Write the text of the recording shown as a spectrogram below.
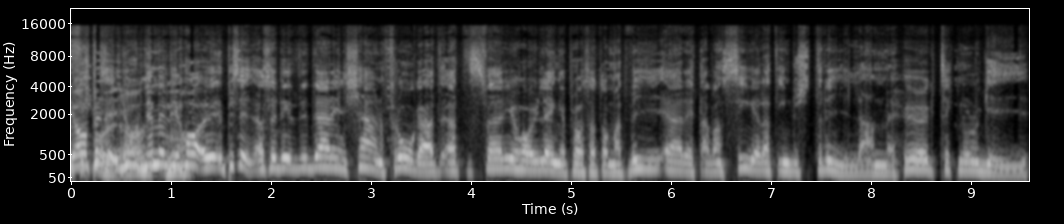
ja precis. Jo, nej, men vi mm. har, eh, precis. Alltså det, det där är en kärnfråga. Att, att, Sverige har ju länge pratat om att vi är ett avancerat industriland med hög teknologi,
